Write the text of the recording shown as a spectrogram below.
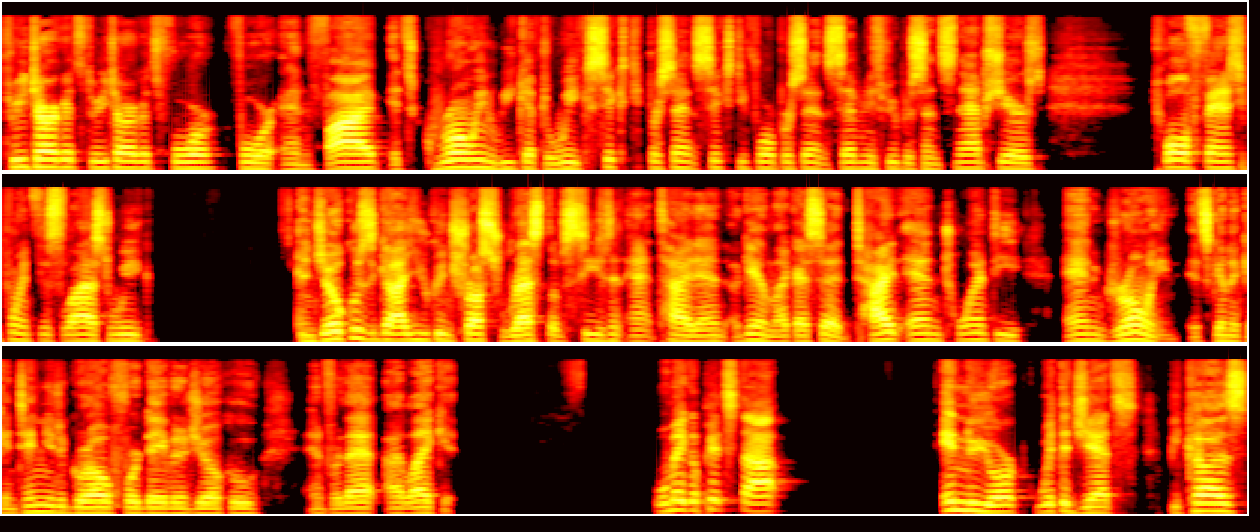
three targets, three targets, four, four, and five. It's growing week after week 60%, 64%, 73% snap shares, 12 fantasy points this last week. And Njoku's a guy you can trust rest of season at tight end. Again, like I said, tight end 20 and growing. It's going to continue to grow for David Njoku. And for that, I like it. We'll make a pit stop in New York with the Jets because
